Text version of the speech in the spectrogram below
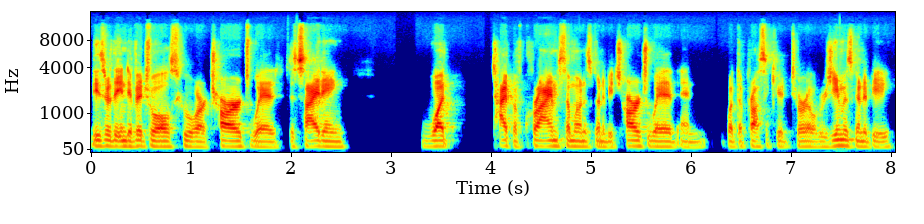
These are the individuals who are charged with deciding what type of crime someone is going to be charged with and what the prosecutorial regime is going to be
